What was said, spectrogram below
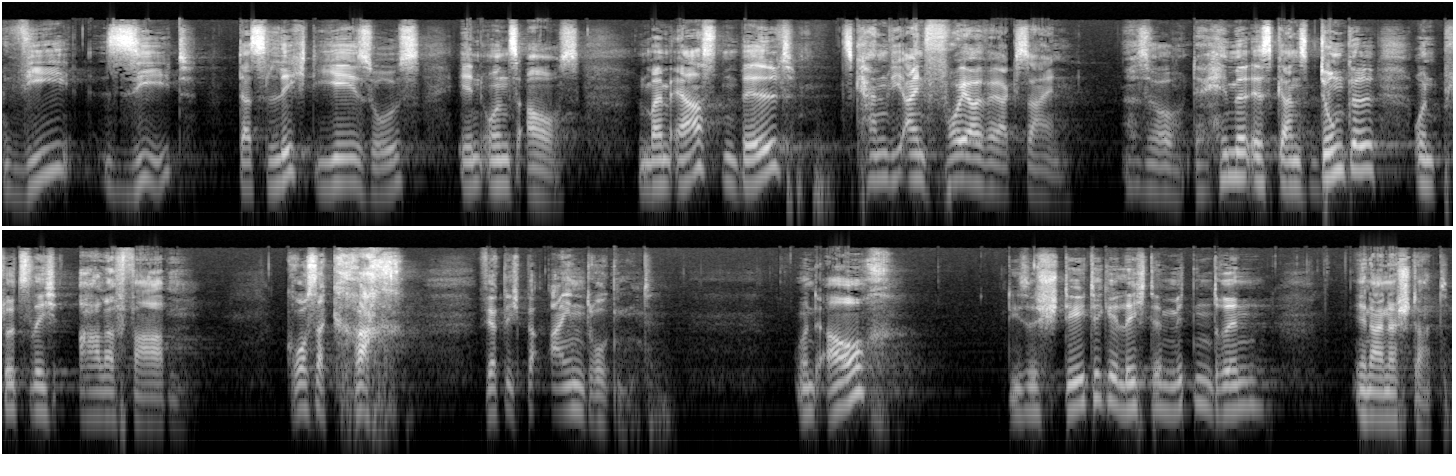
wie sieht das Licht Jesus in uns aus? Und beim ersten Bild, es kann wie ein Feuerwerk sein. Also der Himmel ist ganz dunkel und plötzlich aller Farben. Großer Krach wirklich beeindruckend. Und auch diese stetige Lichter mittendrin in einer Stadt.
